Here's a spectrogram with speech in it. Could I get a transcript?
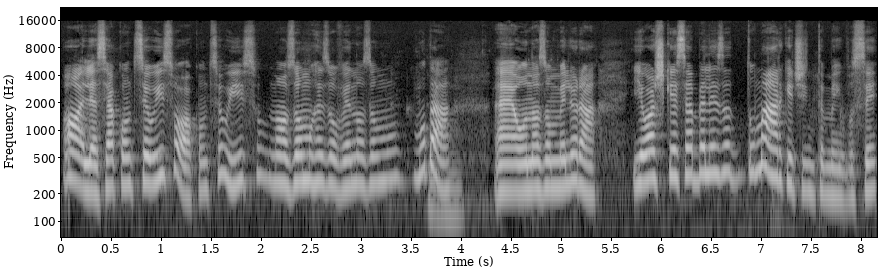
Olha, se aconteceu isso, ó, aconteceu isso, nós vamos resolver, nós vamos mudar, é, ou nós vamos melhorar. E eu acho que essa é a beleza do marketing também. Você,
